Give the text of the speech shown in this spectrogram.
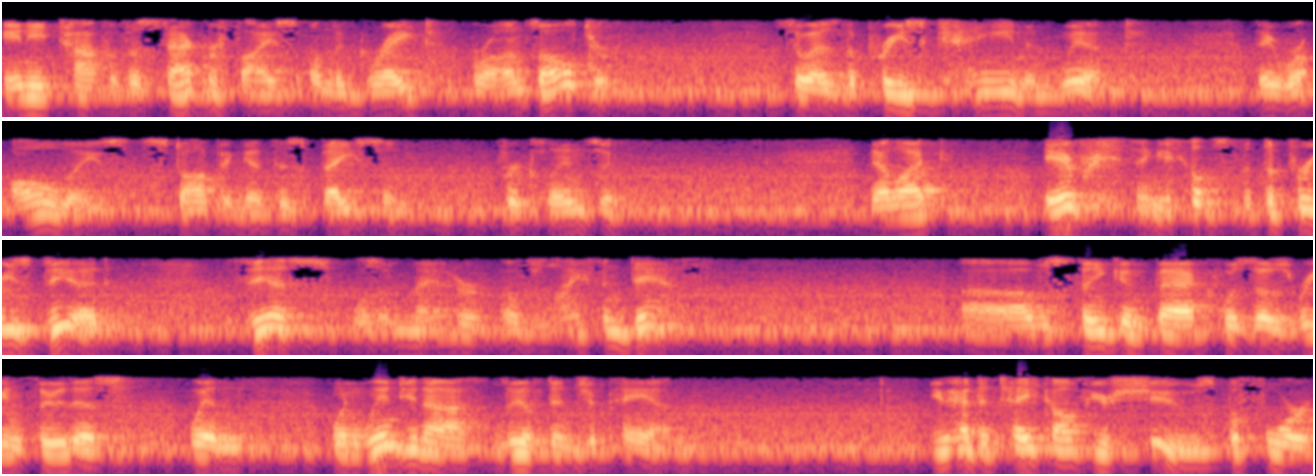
any type of a sacrifice on the great bronze altar. So as the priest came and went, they were always stopping at this basin for cleansing. Now, like everything else that the priest did, this was a matter of life and death. Uh, I was thinking back as I was reading through this when when Wendy and I lived in Japan. You had to take off your shoes before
